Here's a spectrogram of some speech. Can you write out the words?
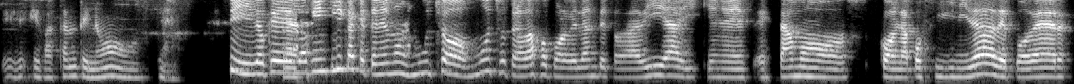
es, es bastante no Sí, lo que, lo que implica que tenemos mucho, mucho trabajo por delante todavía y quienes estamos con la posibilidad de poder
